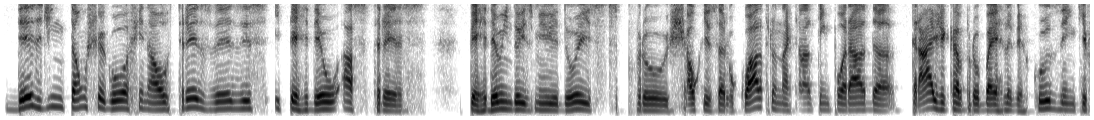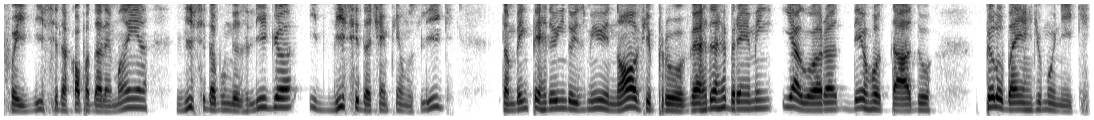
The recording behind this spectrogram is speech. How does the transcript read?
Desde então chegou à final três vezes e perdeu as três. Perdeu em 2002 para o Schalke 04, naquela temporada trágica para o Bayer Leverkusen, que foi vice da Copa da Alemanha, vice da Bundesliga e vice da Champions League. Também perdeu em 2009 para o Werder Bremen e agora derrotado pelo Bayern de Munique.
